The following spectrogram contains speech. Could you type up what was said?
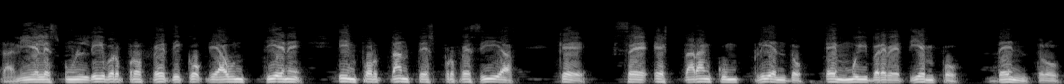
Daniel es un libro profético que aún tiene importantes profecías que se estarán cumpliendo en muy breve tiempo dentro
